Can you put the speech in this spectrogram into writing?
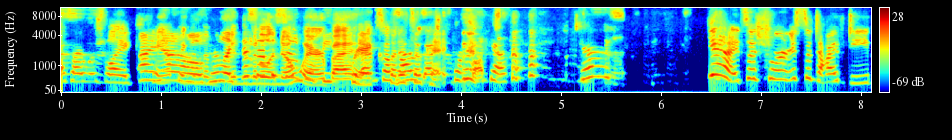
As I was like I camping know. in the, like, in the middle of nowhere, but quick, I'm so but glad it's okay. yes. Yeah, it's a short. It's a dive deep.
